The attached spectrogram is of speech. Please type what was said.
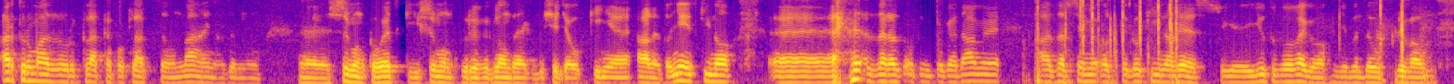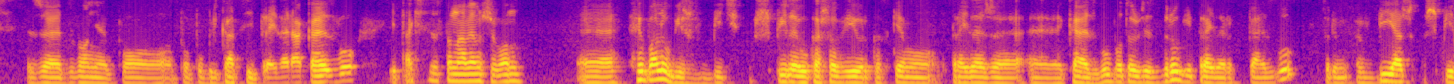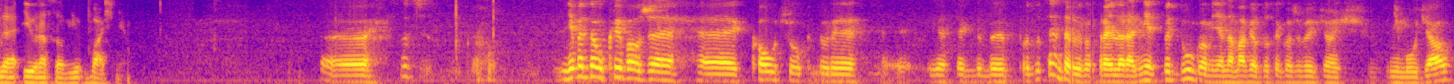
Artur Mazur, klatka po klatce online, a ze mną e, Szymon Kołecki. Szymon, który wygląda jakby siedział w kinie, ale to nie jest kino. E, zaraz o tym pogadamy, a zaczniemy od tego kina, wiesz, YouTube'owego. Nie będę ukrywał, że dzwonię po, po publikacji trailera KSW i tak się zastanawiam, Szymon, e, chyba lubisz wbić szpilę Łukaszowi Jurkowskiemu w trailerze e, KSW, bo to już jest drugi trailer KSW, którym wbijasz szpilę Jurasowi właśnie. E, znaczy, nie będę ukrywał, że e, coachu, który jest jak gdyby producentem tego trailera, niezbyt długo mnie namawiał do tego, żeby wziąć w nim udział.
